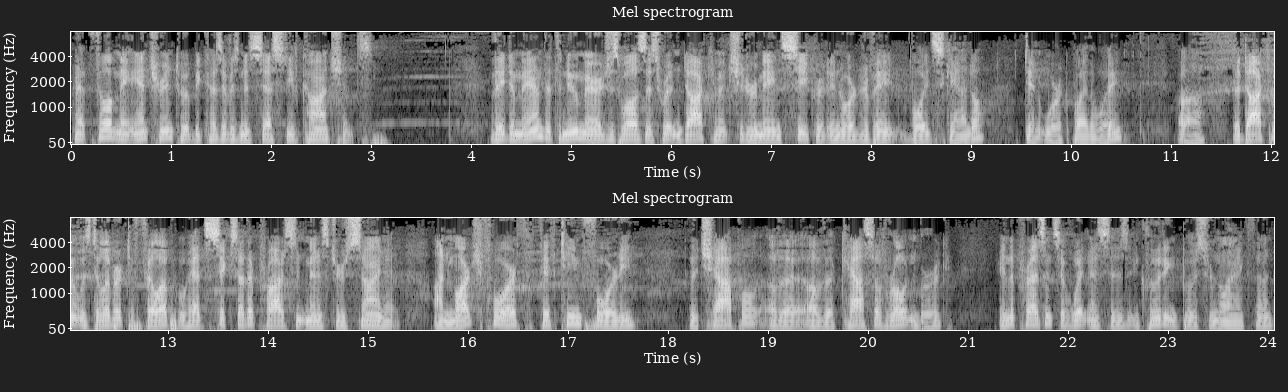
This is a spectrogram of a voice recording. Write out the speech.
and that Philip may enter into it because of his necessity of conscience. They demand that the new marriage, as well as this written document, should remain secret in order to avoid scandal. Didn't work, by the way. Uh, the document was delivered to Philip, who had six other Protestant ministers sign it. On March 4th, 1540, in the chapel of the, of the Castle of Rotenburg, in the presence of witnesses, including Bucer Melanchthon,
